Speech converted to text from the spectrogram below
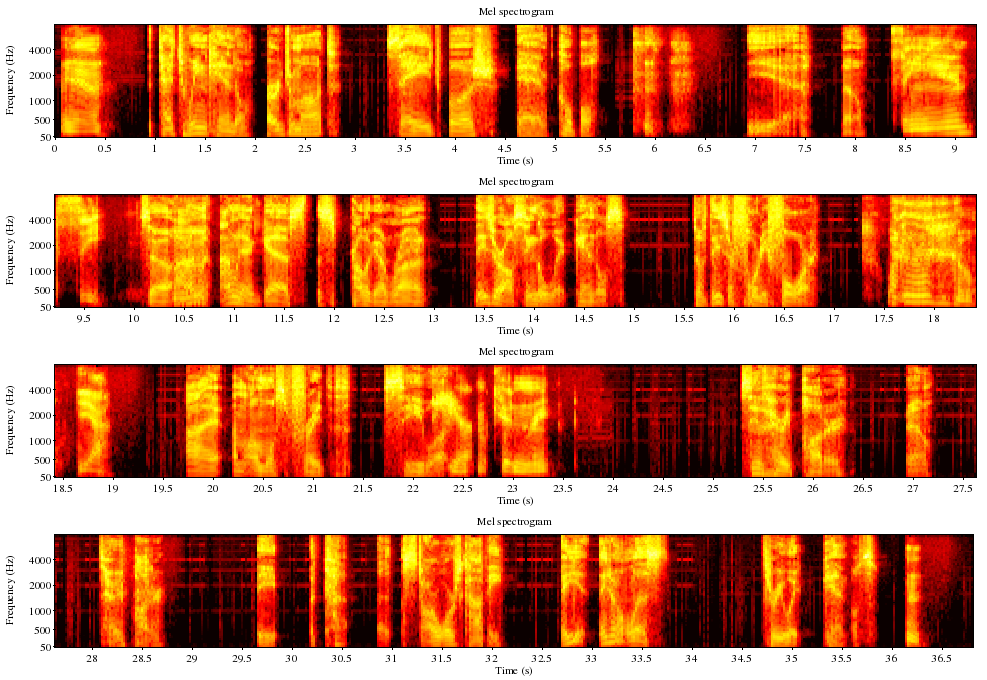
yeah. The Tatooine candle, bergamot, sage bush, and copal. yeah, no. Fancy. So I'm I'm gonna guess this is probably gonna run. These are all single wick candles. So if these are 44, Wow. Yeah. I I'm almost afraid to see what Yeah, no kidding, right? see if Harry Potter, you know, it's Harry Potter, the the, co- the Star Wars copy, they they don't list three wick candles. Hmm.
